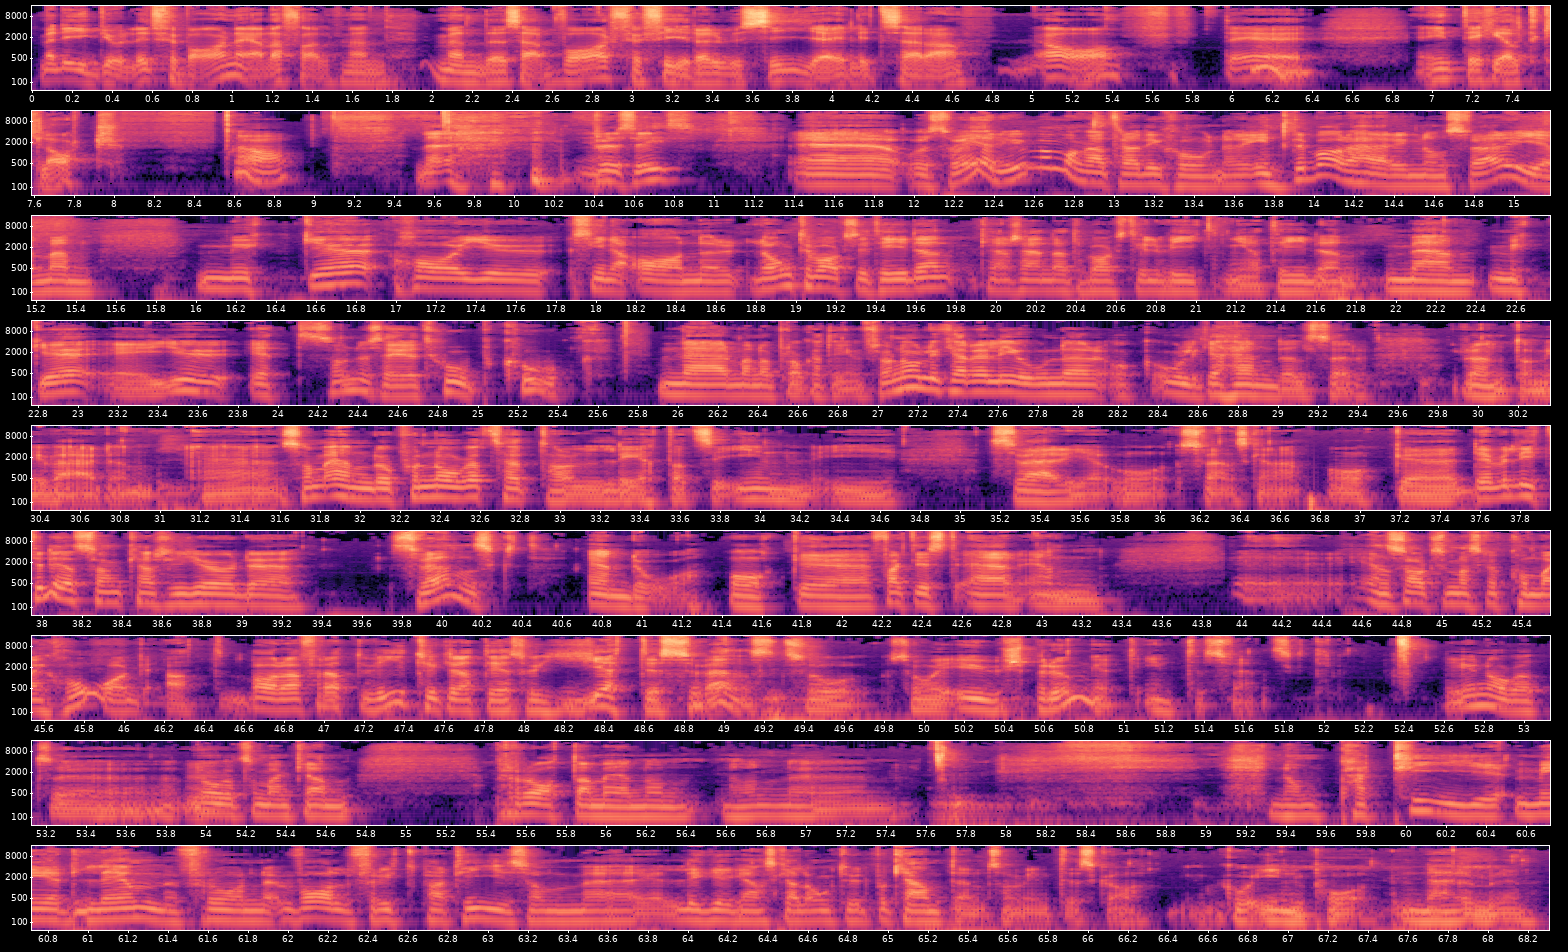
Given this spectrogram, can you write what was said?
Men det är gulligt för barnen i alla fall. Men, men det är så här, varför firar Lucia är lite så här, ja, det är mm. inte helt klart. Ja, Nej, precis. Eh, och så är det ju med många traditioner, inte bara här inom Sverige, men mycket har ju sina anor långt tillbaka i tiden, kanske ända tillbaka till vikingatiden. Men mycket är ju ett, som du säger, ett hopkok när man har plockat in från olika religioner och olika händelser runt om i världen. Eh, som ändå på något sätt har letat sig in i Sverige och svenskarna. Och eh, det är väl lite det som kanske gör det svenskt ändå. Och eh, faktiskt är en Eh, en sak som man ska komma ihåg att bara för att vi tycker att det är så jättesvenskt så, så är ursprunget inte svenskt. Det är ju något, eh, mm. något som man kan prata med någon, någon eh, någon partimedlem från valfritt parti som eh, ligger ganska långt ut på kanten som vi inte ska gå in på närmre.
